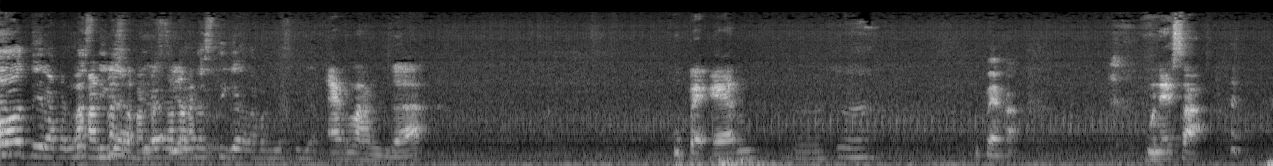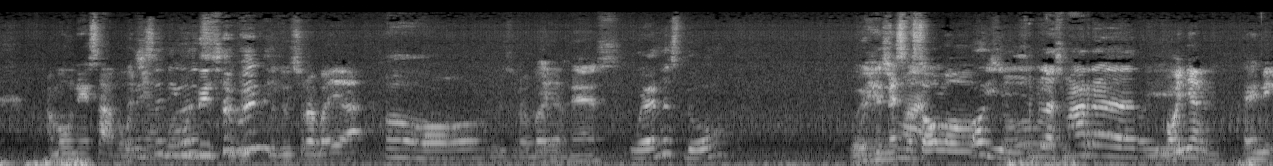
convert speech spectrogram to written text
Oh, di 18 tiga, 18, 18 tiga, 18 tiga. Erlangga. UPN, UPH Unesa. Sama Unesa pokoknya. Unesa di? Unesa? Negeri Surabaya. Oh, Negeri Surabaya. Nes. UNS dong. Unesa Solo. Oh iya. 11 Maret. Oh, iya. Pokoknya teknik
